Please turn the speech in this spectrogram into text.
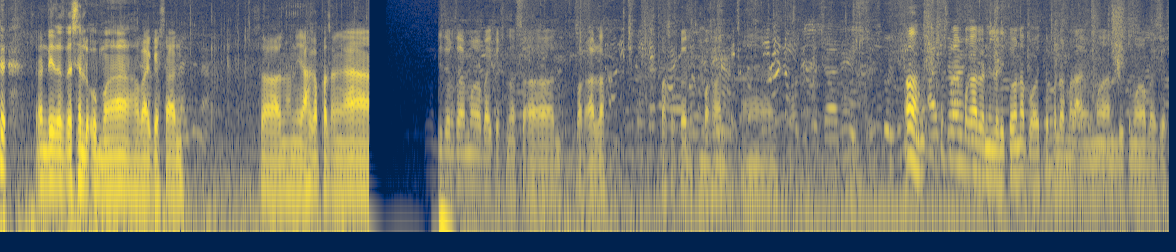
Nandito tayo sa loob mga bikers sa ano, sa ano, niyakap pa ng ah, dito na tayo mga bikers na sa ano, Bacala. Pasok tayo sa Bacala. Ayan. Ah, ito pala yung bakalan nila dito na po. Ito pala maraming mga ano dito mga bikers.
